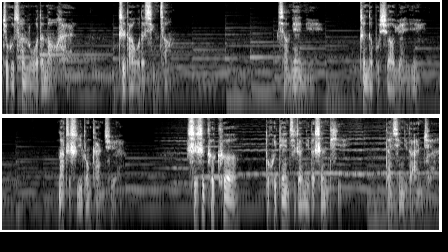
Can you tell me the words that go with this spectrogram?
就会窜入我的脑海，直达我的心脏。想念你，真的不需要原因，那只是一种感觉，时时刻刻都会惦记着你的身体，担心你的安全。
